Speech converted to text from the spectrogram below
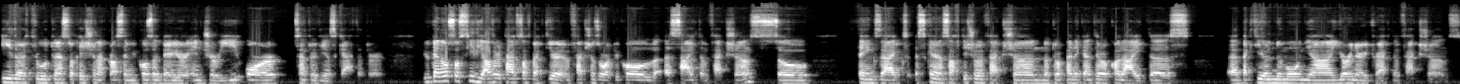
either through translocation across a mucosal barrier injury or central venous catheter. You can also see the other types of bacterial infections, or what we call uh, site infections. So, things like skin and soft tissue infection, neutropenic enterocolitis, uh, bacterial pneumonia, urinary tract infections.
